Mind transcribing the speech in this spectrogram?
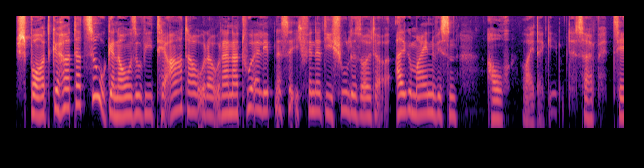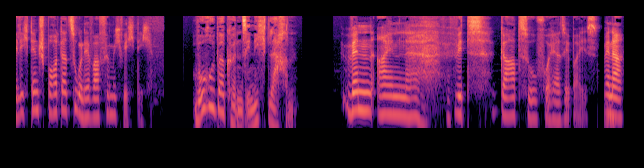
Sport gehört dazu, genauso wie Theater oder, oder Naturerlebnisse. Ich finde, die Schule sollte Allgemeinwissen auch weitergeben. Deshalb zähle ich den Sport dazu und der war für mich wichtig. Worüber können Sie nicht lachen? Wenn ein äh, Witz gar zu vorhersehbar ist. Wenn er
